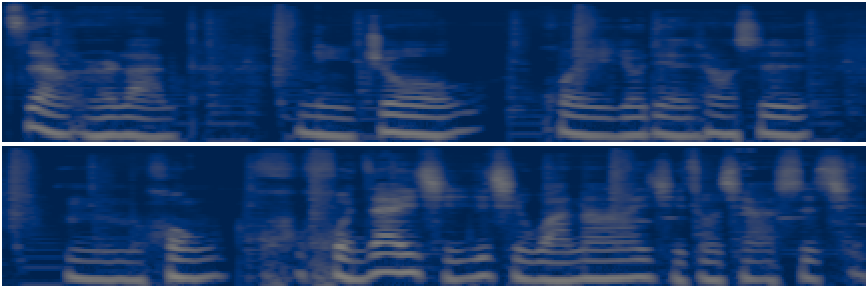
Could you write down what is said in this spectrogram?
自然而然你就会有点像是嗯混混在一起，一起玩啊，一起做其他事情，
